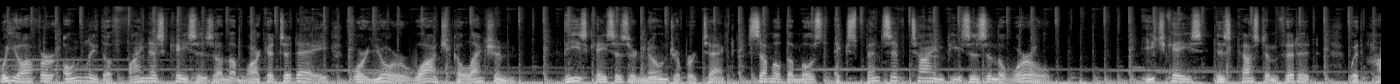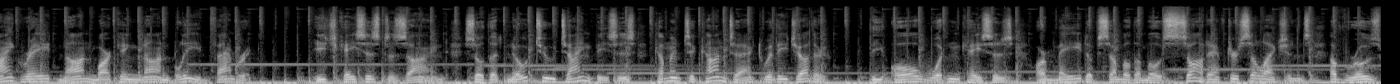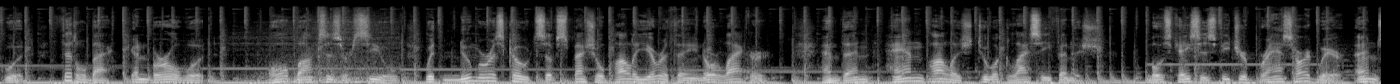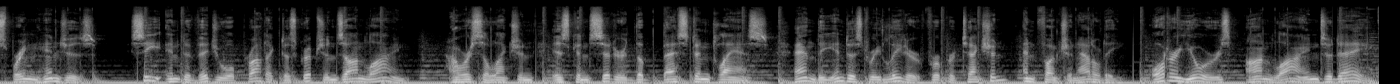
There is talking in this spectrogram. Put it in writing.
We offer only the finest cases on the market today for your watch collection. These cases are known to protect some of the most expensive timepieces in the world. Each case is custom fitted with high grade, non marking, non bleed fabric. Each case is designed so that no two timepieces come into contact with each other. The all wooden cases are made of some of the most sought after selections of rosewood, fiddleback, and burlwood. All boxes are sealed with numerous coats of special polyurethane or lacquer, and then hand polished to a glassy finish. Most cases feature brass hardware and spring hinges. See individual product descriptions online. Our selection is considered the best in class and the industry leader for protection and functionality. Order yours online today.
